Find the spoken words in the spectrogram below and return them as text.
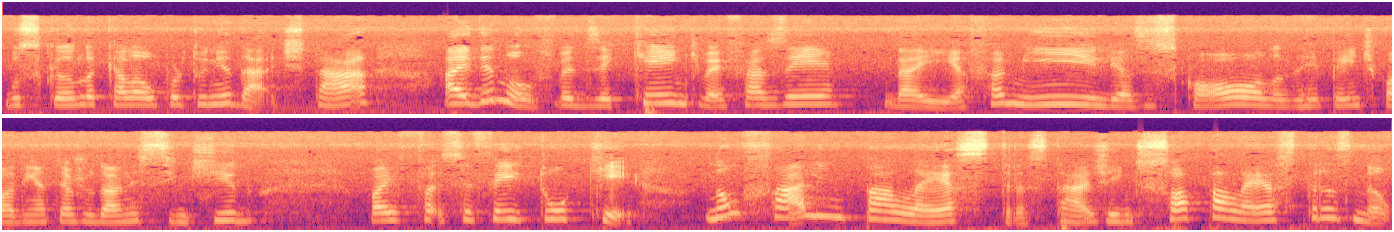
buscando aquela oportunidade, tá? Aí de novo, vai dizer quem que vai fazer, daí a família, as escolas, de repente podem até ajudar nesse sentido. Vai ser feito o quê? Não fale em palestras, tá, gente? Só palestras não.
